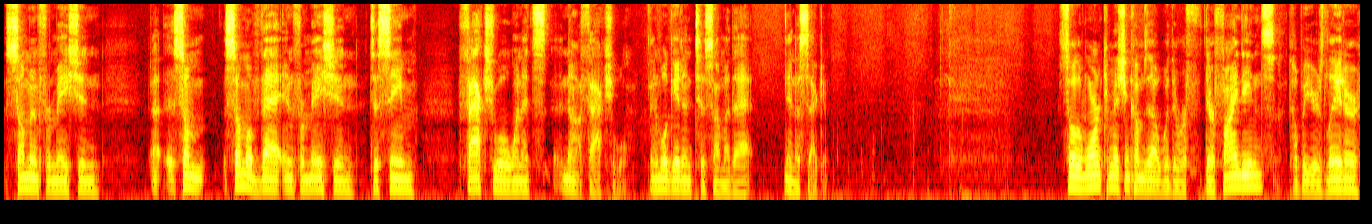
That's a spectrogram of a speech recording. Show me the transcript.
some information, uh, some some of that information to seem factual when it's not factual, and we'll get into some of that in a second. So the Warren Commission comes out with their their findings a couple years later.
